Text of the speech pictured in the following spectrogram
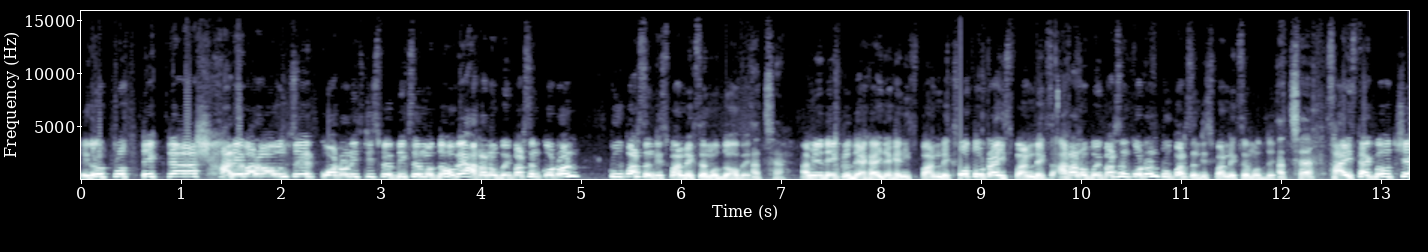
এগুলো প্রত্যেকটা সাড়ে বারো আউন্সের কটন স্টিচ ফেব্রিক্স এর মধ্যে হবে আটানব্বই percent cotton two percent spandex এর মধ্যে হবে। আচ্ছা। আমি যদি একটু দেখাই দেখেন স্পান্ডেক্স কতটা স্পান্ডেক্স আটানব্বই percent cotton two percent spandex এর মধ্যে। আচ্ছা। সাইজ থাকবে হচ্ছে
